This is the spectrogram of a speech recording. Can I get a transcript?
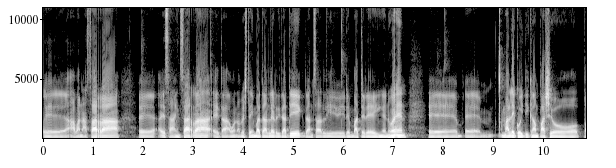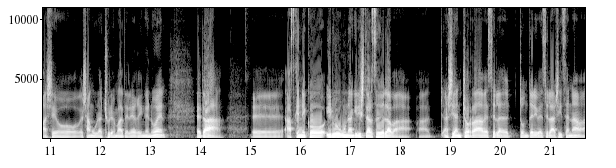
e, abana zarra, e, ez hain zarra, eta bueno, beste hainbat alderditatik, dantzaliren bat ere egin genuen, e, e, maleko itikan paseo, paseo esanguratxuren bat ere egin genuen, eta e, azkeneko hiru egunak iriste hartze dela, ba, ba, hasian txorra bezala, tonteri bezala hasi zena, ba,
